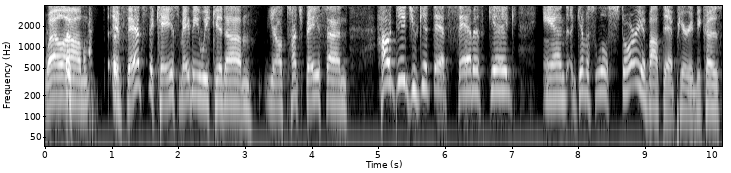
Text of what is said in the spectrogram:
Well, um, if that's the case, maybe we could, um, you know, touch base on how did you get that Sabbath gig, and give us a little story about that period because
